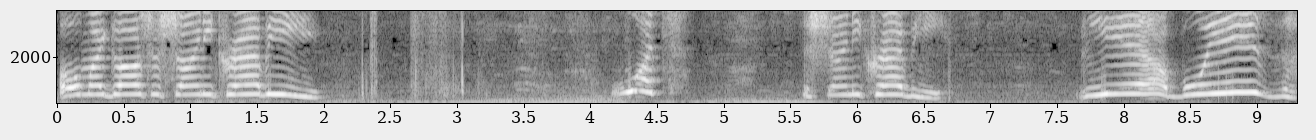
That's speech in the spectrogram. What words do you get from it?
Oh my gosh, a shiny Krabby! What? A shiny Krabby. Yeah, boys!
